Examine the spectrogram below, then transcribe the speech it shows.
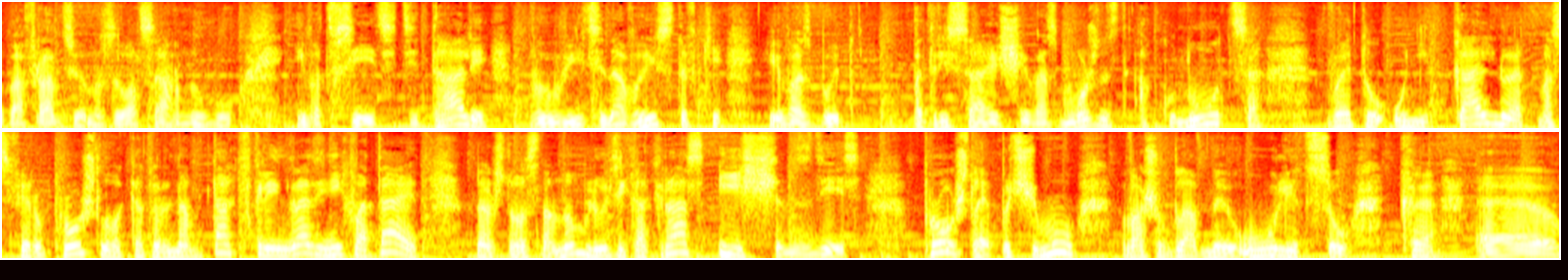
Во Франции он назывался Арнуву. И вот все эти детали вы увидите на выставке, и у вас будет потрясающая возможность окунуться в эту уникальную атмосферу прошлого, которой нам так в Калининграде не хватает, потому что в основном люди как раз ищут здесь прошлое. Почему вашу главную улицу к э,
